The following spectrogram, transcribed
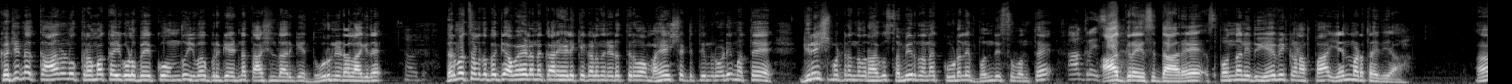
ಕಠಿಣ ಕಾನೂನು ಕ್ರಮ ಕೈಗೊಳ್ಳಬೇಕು ಎಂದು ಯುವ ಬ್ರಿಗೇಡ್ನ ತಹಶೀಲ್ದಾರ್ಗೆ ದೂರು ನೀಡಲಾಗಿದೆ. ಧರ್ಮಸ್ಥಳದ ಬಗ್ಗೆ ಅವಹೇಳನಕಾರಿ ಹೇಳಿಕೆಗಳನ್ನು ನೀಡುತ್ತಿರುವ ಮಹೇಶ್ ಶೆಟ್ಟಿ ತಿಮ್ರೋಡಿ ಮತ್ತೆ ಗಿರೀಶ್ ಮಠನವರ ಹಾಗೂ ಸಮೀರ್ ನನ್ನ ಕೂಡಲೇ ಬಂಧಿಸುವಂತೆ ಆಗ್ರಹಿಸಿದ್ದಾರೆ. ಸ್ಪಂದನ್ ಇದು ಏವಿ ಕಣಪ್ಪ ಏನ್ ಮಾಡ್ತಾ ಇದೀಯಾ? ಆ?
